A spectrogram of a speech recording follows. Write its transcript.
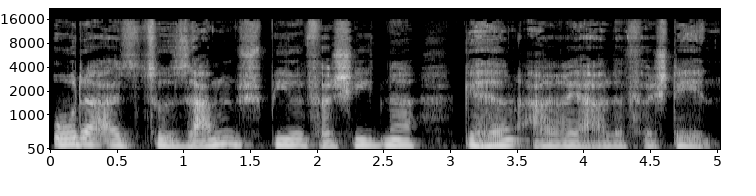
oder als Zusammenspiel verschiedener Gehirnareale verstehen.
